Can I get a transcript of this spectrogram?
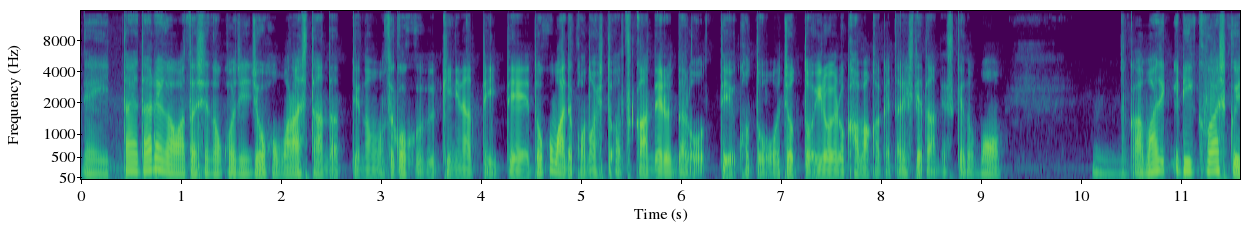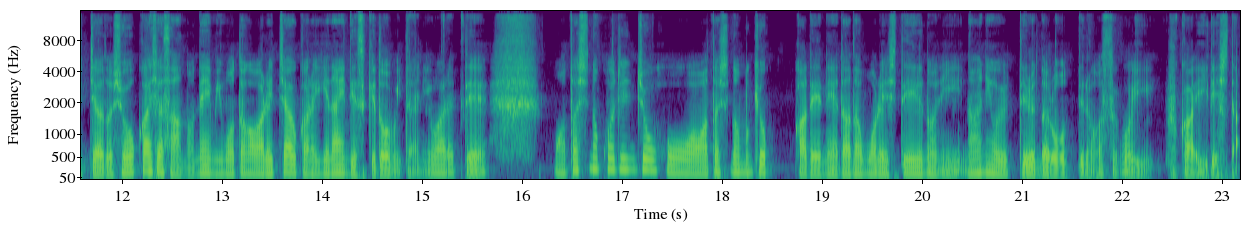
で、一体誰が私の個人情報を漏らしたんだっていうのもすごく気になっていて、どこまでこの人は掴んでるんだろうっていうことをちょっといろいろかまかけたりしてたんですけども、うん、なんかあまり詳しく言っちゃうと紹介者さんのね、身元が割れちゃうから言えないんですけど、みたいに言われて、私の個人情報は私の無許可でね、ダダ漏れしているのに何を言ってるんだろうっていうのがすごい不快でした。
